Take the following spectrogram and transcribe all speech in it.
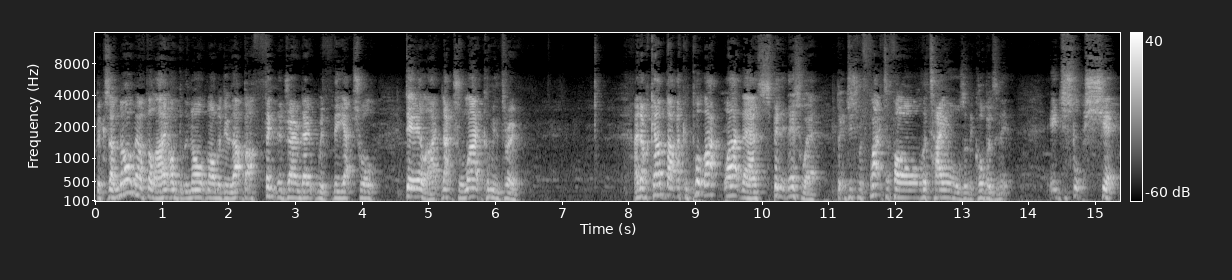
Because I normally have the light on, but they don't normally do that. But I think they're drowned out with the actual daylight, natural light coming through. And I can that, I can put that light there, spin it this way, but it just reflects off all the tiles and the cupboards, and it it just looks shit.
